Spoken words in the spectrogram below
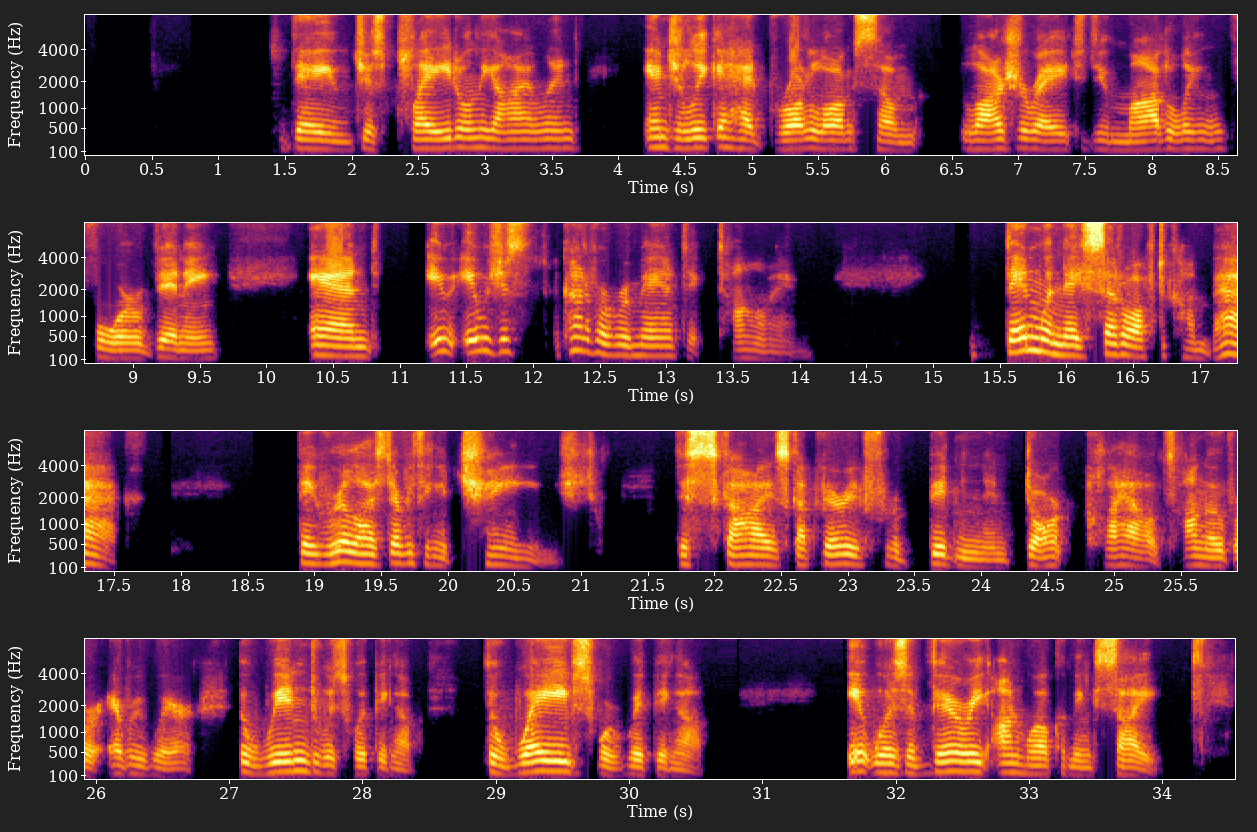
they just played on the island. Angelica had brought along some lingerie to do modeling for Vinny, and it, it was just kind of a romantic time. Then, when they set off to come back, they realized everything had changed the skies got very forbidden and dark clouds hung over everywhere. The wind was whipping up, the waves were whipping up. It was a very unwelcoming sight.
